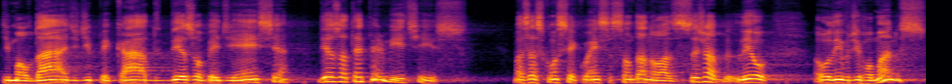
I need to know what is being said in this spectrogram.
de maldade, de pecado, de desobediência, Deus até permite isso mas as consequências são danosas. Você já leu o livro de Romanos?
